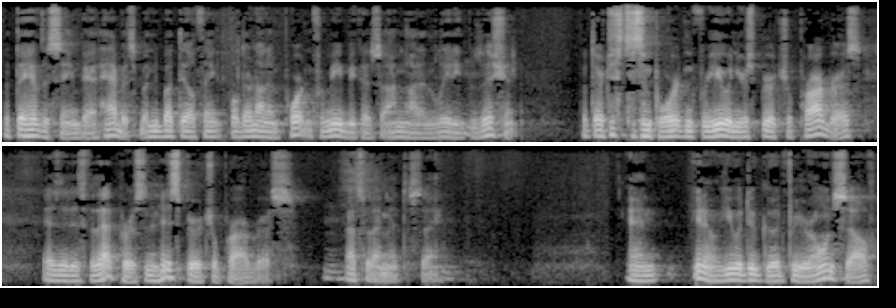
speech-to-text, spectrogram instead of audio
But they have the same bad habits, but, but they'll think, well, they're not important for me because I'm not in the leading mm-hmm. position. But they're just as important for you in your spiritual progress as it is for that person in his spiritual progress. Mm-hmm. That's what I meant to say. And, you know, you would do good for your own self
